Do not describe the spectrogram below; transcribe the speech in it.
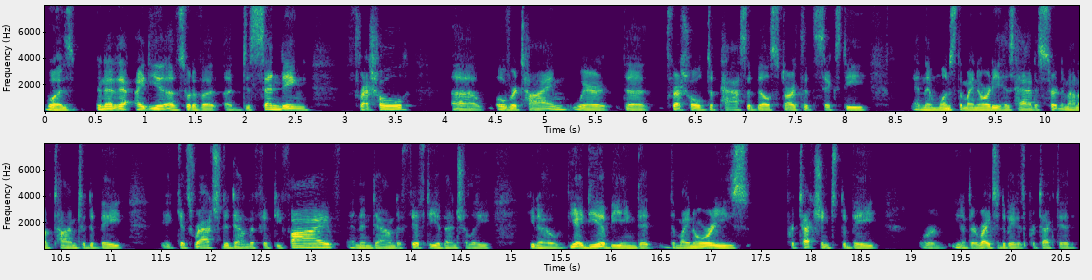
Was an idea of sort of a, a descending threshold uh, over time, where the threshold to pass a bill starts at 60, and then once the minority has had a certain amount of time to debate, it gets ratcheted down to 55, and then down to 50 eventually. You know, the idea being that the minority's protection to debate or you know their right to debate is protected.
